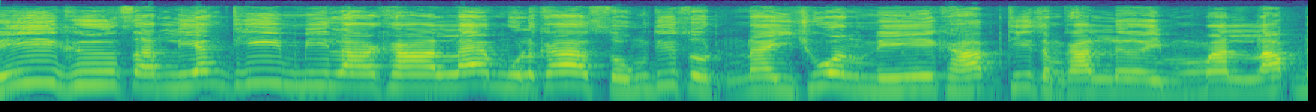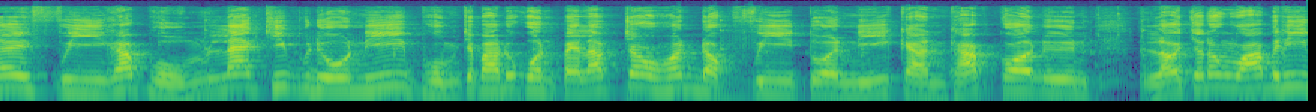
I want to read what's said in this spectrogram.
นี่คือสัตว์เลี้ยงที่มีราคาและมูลค่าสูงที่สุดในช่วงนี้ครับ ที่สำคัญเลยมันรับได้ฟรีครับผม และคลิปวิดีโอนี้ผมจะพาทุกคนไปรับเจ้าฮอตดอกฟรีตัวนี้กันครับ ก่อนอื่น เราจะต้องว้าร์ปไปที่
